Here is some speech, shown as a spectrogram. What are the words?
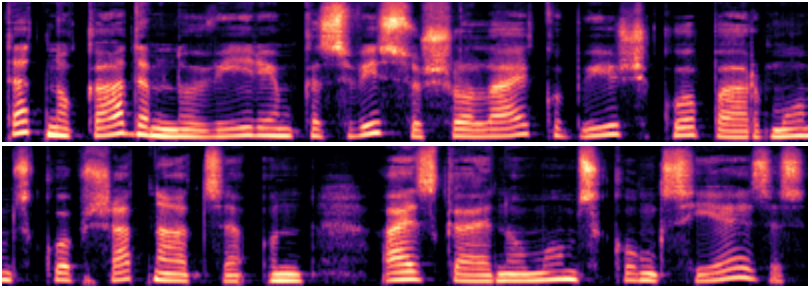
Tad no kādam no vīriem, kas visu šo laiku bijuši kopā ar mums, kopš atnāca un aizgāja no mums kungs Jēzus,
